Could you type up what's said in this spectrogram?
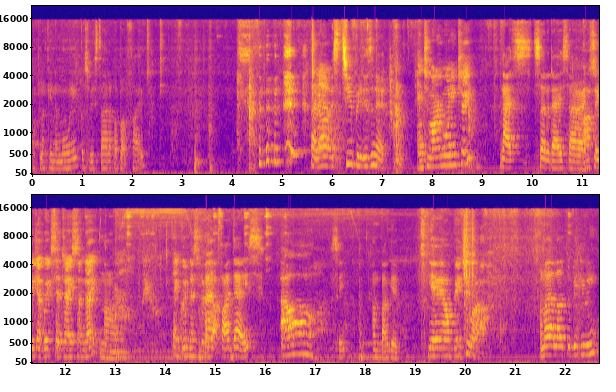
o'clock in the morning because we start up about 5. I know, it's stupid, isn't it? And tomorrow morning too? No, it's Saturday, so. Oh, so you don't work Saturday, Sunday? no. Thank goodness for I that. got five days. Oh, See? I'm bugged. yeah, I'll bet you are. Am I allowed to videoing?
